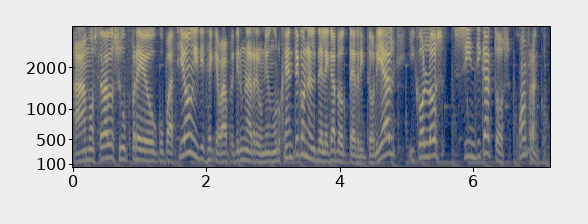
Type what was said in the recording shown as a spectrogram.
ha mostrado su preocupación y dice que va a pedir una reunión urgente con el delegado territorial y con los sindicatos. Juan Franco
